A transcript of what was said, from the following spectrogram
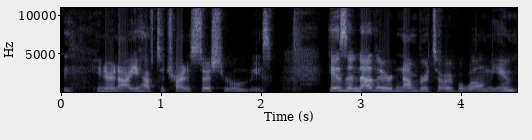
you know, now you have to try to search through all of these. Here's another number to overwhelm you.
